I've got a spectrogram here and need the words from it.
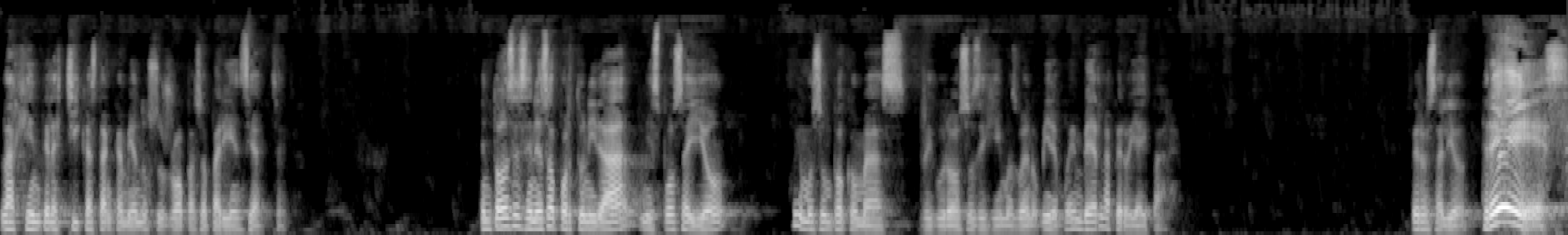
La gente, las chicas están cambiando su ropa, su apariencia. Entonces, en esa oportunidad, mi esposa y yo fuimos un poco más rigurosos. Dijimos, bueno, miren, pueden verla, pero ya hay para. Pero salió tres.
